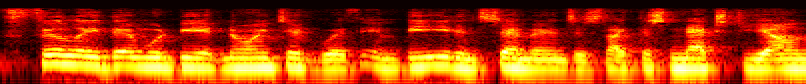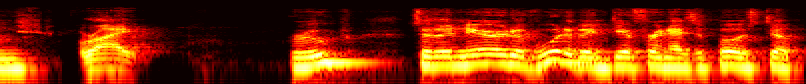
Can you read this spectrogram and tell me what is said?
Philly then would be anointed with Embiid and Simmons as like this next young right group. So the narrative would have been different as opposed to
